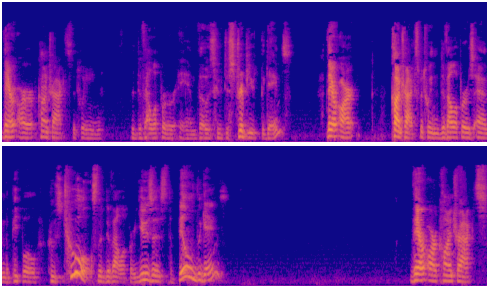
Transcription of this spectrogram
There are contracts between the developer and those who distribute the games. There are contracts between the developers and the people whose tools the developer uses to build the games. there are contracts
